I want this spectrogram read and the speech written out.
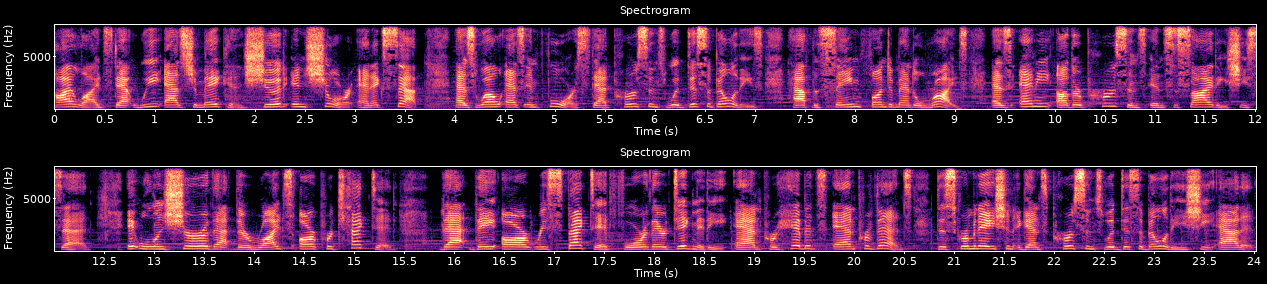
highlights that we as Jamaicans should ensure and accept, as well as enforce, that persons with disabilities have the same fundamental rights as any other persons in society, she said. It will ensure that their rights are protected that they are respected for their dignity and prohibits and prevents discrimination against persons with disabilities, she added.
